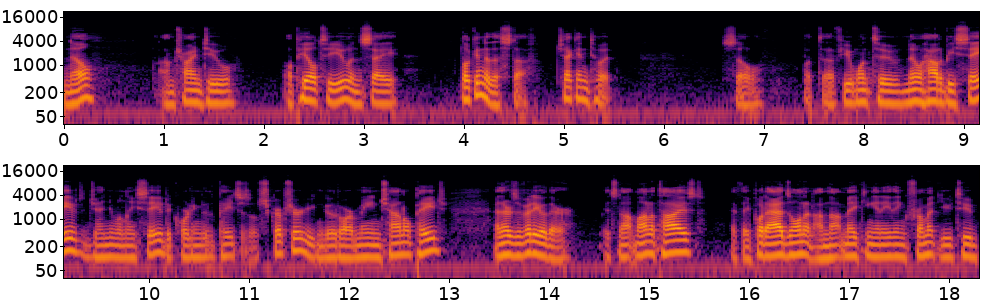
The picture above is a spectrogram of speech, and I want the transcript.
No, I'm trying to appeal to you and say, look into this stuff, check into it. So, but uh, if you want to know how to be saved, genuinely saved according to the pages of Scripture, you can go to our main channel page, and there's a video there. It's not monetized. If they put ads on it, I'm not making anything from it. YouTube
